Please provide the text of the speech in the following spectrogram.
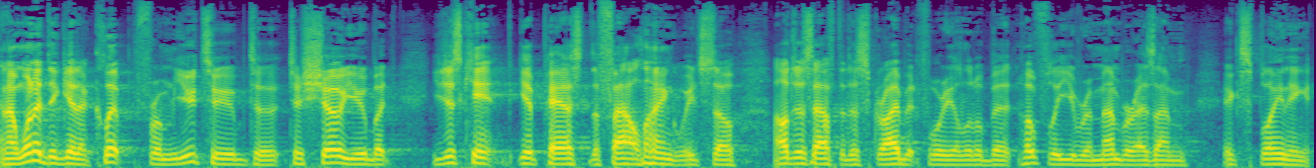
And I wanted to get a clip from YouTube to, to show you, but you just can't get past the foul language, so I'll just have to describe it for you a little bit. Hopefully, you remember as I'm explaining it.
